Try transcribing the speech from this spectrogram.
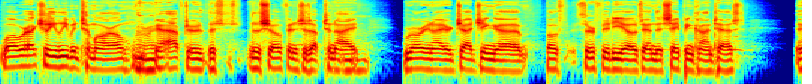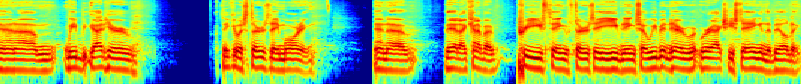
Well, we're actually leaving tomorrow right. Yeah, after this the show finishes up tonight. Mm-hmm. Rory and I are judging uh, both surf videos and the shaping contest, and um, we got here. I think it was Thursday morning, and uh, they had a kind of a pre thing Thursday evening. So we've been here. We're we're actually staying in the building.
